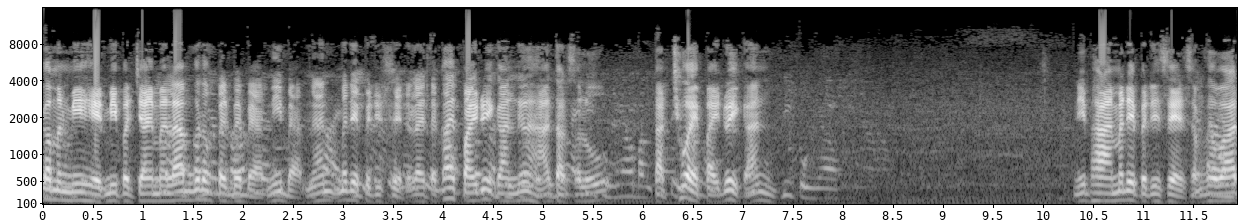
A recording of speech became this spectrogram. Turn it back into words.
ก็มันมีเหตุมีปัจจัยมาแล้วมันก็ต้องเป็นไปแบบนี้แบบนั้น ไม่ได้ปฏิเสธอะไร แต่ก็ให้ไปด้วยกันเนื้อหาตัดสรู้ตัดช่วยไปด้วยกัน đi cùng nhau นิพพานไม่ได้ปฏิเสธสังสวัฏ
